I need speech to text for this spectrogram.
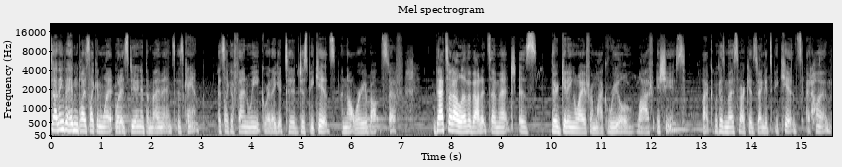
So I think the hidden place, like in what, what it's doing at the moment, is camp. It's like a fun week where they get to just be kids and not worry about stuff. That's what I love about it so much is they're getting away from like real life issues. Like because most of our kids don't get to be kids at home.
